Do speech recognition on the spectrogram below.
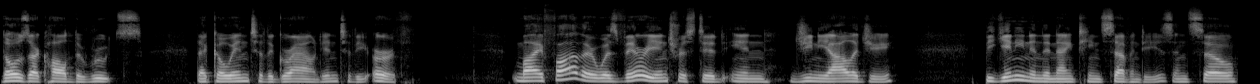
Those are called the roots that go into the ground, into the earth. My father was very interested in genealogy beginning in the 1970s, and so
